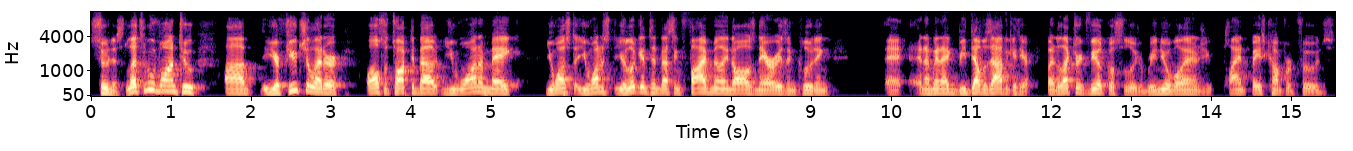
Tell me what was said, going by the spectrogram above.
soonest. Let's move on to uh, your future letter. Also talked about you want to make you want to you want to you're looking to investing five million dollars in areas including and I'm going to be devil's advocate here, but electric vehicle solution, renewable energy, plant-based comfort foods,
